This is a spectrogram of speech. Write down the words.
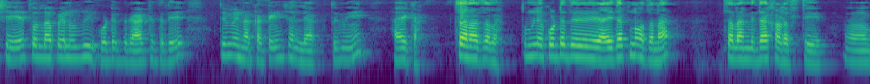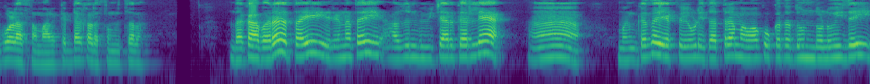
शे तो लपेलो जुई कुठेतरी आठेतरी. तुम्ही नका टेन्शन ल्या तुम्ही ऐका चला चला. तुम्हाला कुठे ते ऐकत नव्हतं ना? चला मी दाखाडच ते गोळासा मार्केट दाखाडच तुम्ही चला. दाखा बरं ताई रेणा ताई अजून मी विचार करल्या. हां. मग कसं एक एवढी जत्रा मग वाकू कथा धुन दोन होई जाई.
